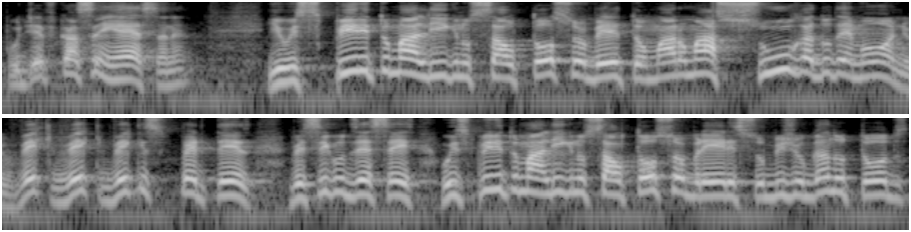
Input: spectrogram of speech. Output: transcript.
Podia ficar sem essa, né? E o espírito maligno saltou sobre ele, tomaram uma surra do demônio. Vê, vê, vê que esperteza. Versículo 16. O espírito maligno saltou sobre eles, subjugando todos,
